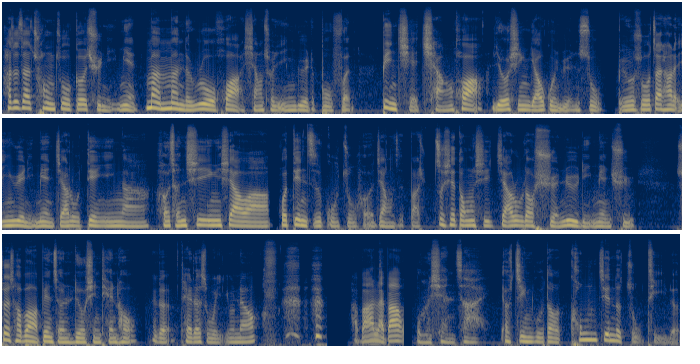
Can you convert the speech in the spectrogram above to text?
他是在创作歌曲里面慢慢的弱化乡村音乐的部分，并且强化流行摇滚元素。比如说，在他的音乐里面加入电音啊、合成器音效啊，或电子鼓组合这样子，把这些东西加入到旋律里面去，所以才有办法变成流行天后那个 Taylor Swift，you know？好吧，来吧，我们现在要进入到空间的主题了。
